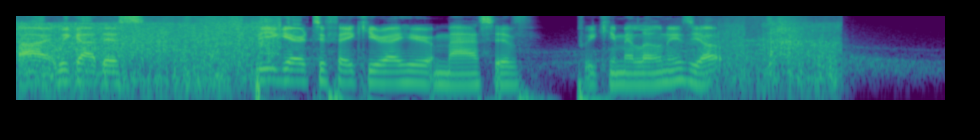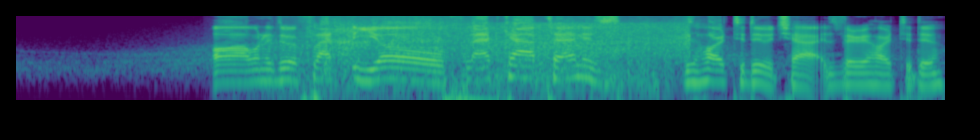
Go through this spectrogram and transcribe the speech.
All right, we got this. Big air to fakie right here. Massive. Tweaky Melones. Yup. Oh, I want to do a flat. Yo, flat cab 10 is is hard to do, chat. It's very hard to do.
